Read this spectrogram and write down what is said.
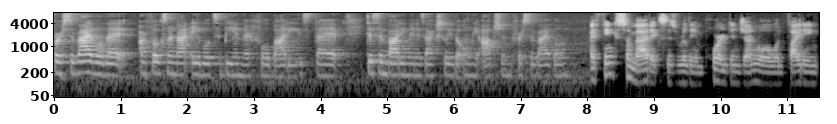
for survival that our folks are not able to be in their full bodies, that disembodiment is actually the only option for survival. I think somatics is really important in general when fighting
